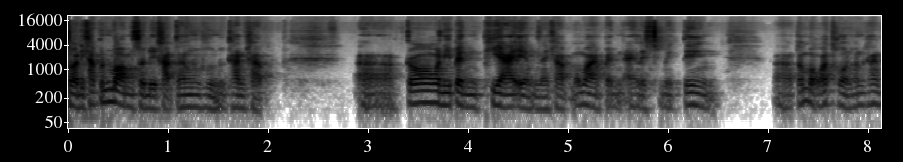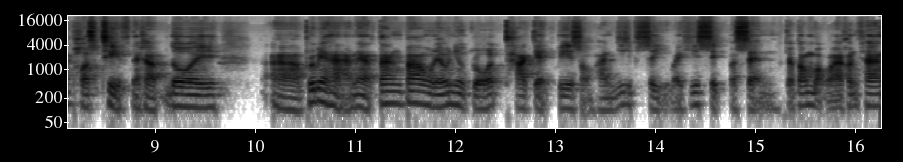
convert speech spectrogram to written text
สวัสดีครับคุณบอม สวัสดีครับท่านผู้ทุกท่านครับก็วันนี้เป็น PRM นะครับเมื่อวานเป็น analyst meeting ต้องบอกว่าโทนค่อนข้าง positive นะครับ โดยผู้บริหารเนี่ยตั้งเป้า revenue growth target ปี 2024 ไว้ที่ 10%ก็ต้องบอกว่าค่อนข้าง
